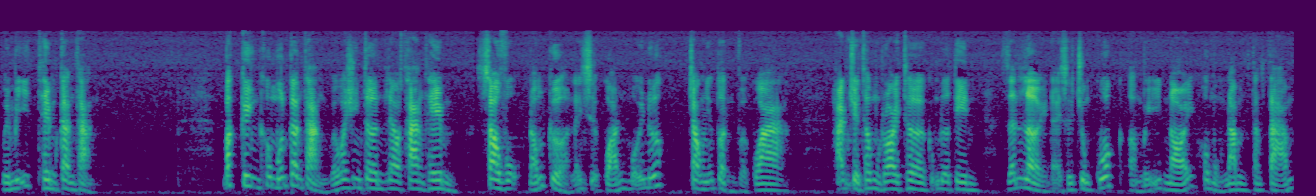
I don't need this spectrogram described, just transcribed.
với Mỹ thêm căng thẳng. Bắc Kinh không muốn căng thẳng với Washington leo thang thêm sau vụ đóng cửa lãnh sự quán mỗi nước trong những tuần vừa qua. Hãng truyền thông Reuters cũng đưa tin, dẫn lời Đại sứ Trung Quốc ở Mỹ nói hôm 5 tháng 8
